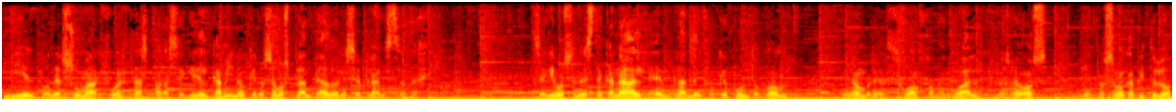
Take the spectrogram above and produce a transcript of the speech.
y el poder sumar fuerzas para seguir el camino que nos hemos planteado en ese plan estratégico. Seguimos en este canal en plandeenfoque.com. Mi nombre es Juanjo Amengual. Nos vemos en el próximo capítulo.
